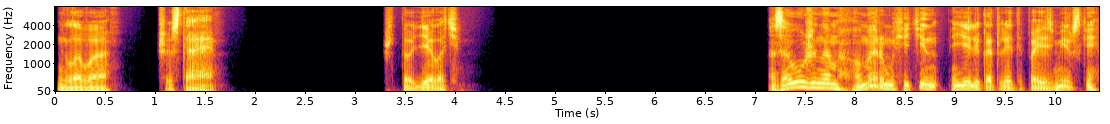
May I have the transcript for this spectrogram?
Глава шестая. Что делать? За ужином Омер Мухитин ели котлеты по-измирски,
